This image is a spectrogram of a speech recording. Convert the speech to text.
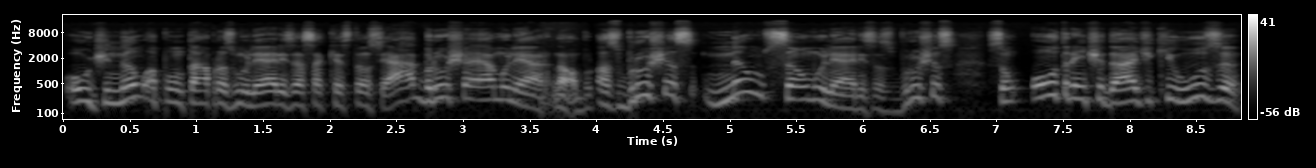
ou de não apontar para as mulheres essa questão assim, ah, a bruxa é a mulher. Não, as bruxas não são mulheres, as bruxas são outra entidade que usa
